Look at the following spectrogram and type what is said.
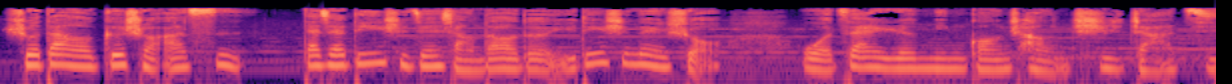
说到歌手阿四，大家第一时间想到的一定是那首《我在人民广场吃炸鸡》，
